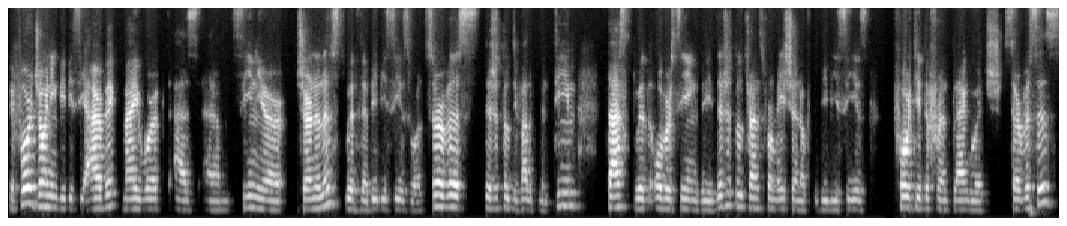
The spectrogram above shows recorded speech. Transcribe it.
Before joining BBC Arabic, May worked as a um, senior journalist with the BBC's World Service digital development team, tasked with overseeing the digital transformation of the BBC's 40 different language services.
